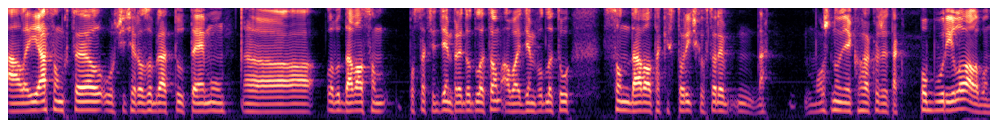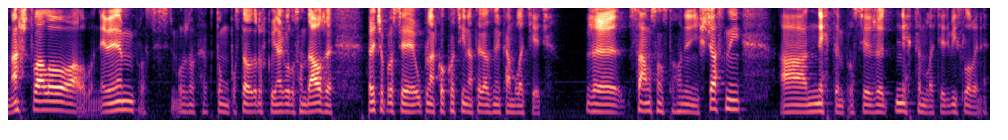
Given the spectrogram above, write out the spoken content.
ale ja som chcel určite rozobrať tú tému, uh, lebo dával som v podstate deň pred odletom, alebo aj deň v odletu som dával také storičko, ktoré, možno niekoho akože tak pobúrilo, alebo naštvalo, alebo neviem, proste si možno k tomu postavil trošku inak, lebo som dal, že prečo proste je úplná kokotina teraz niekam letieť. Že sám som z toho není šťastný a nechcem proste, že nechcem letieť vyslovene.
